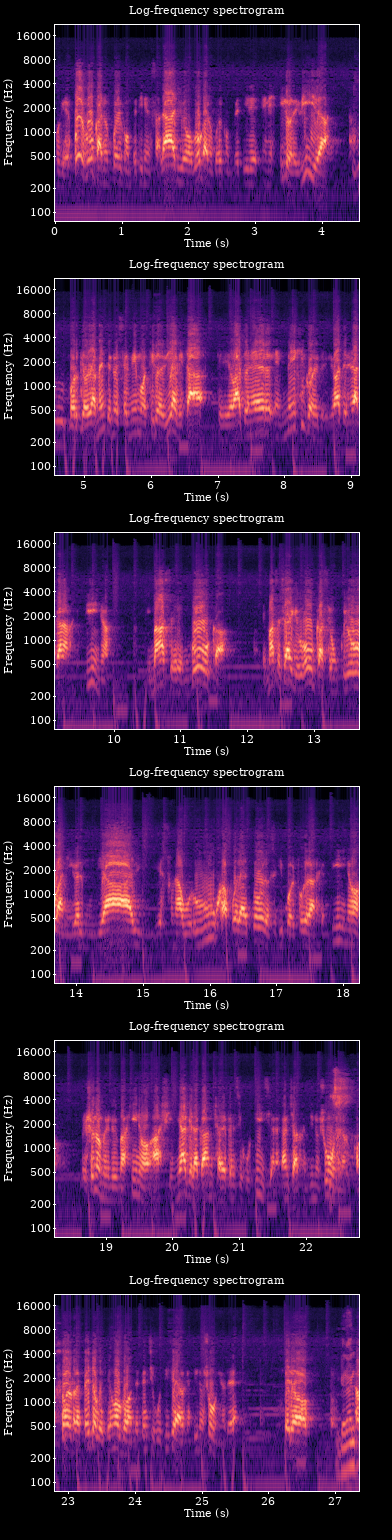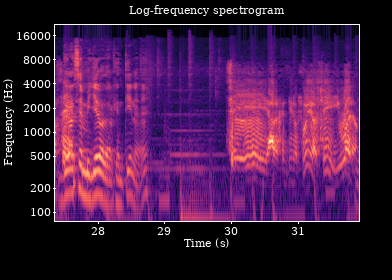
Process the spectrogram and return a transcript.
Porque después Boca no puede competir en salario, Boca no puede competir en estilo de vida porque obviamente no es el mismo estilo de vida que está que va a tener en México que que va a tener acá en Argentina y más en Boca más allá de que Boca sea un club a nivel mundial y es una burbuja fuera de todos los equipos del fútbol argentino pero yo no me lo imagino a Gignac en la cancha de Defensa y Justicia en la cancha de Argentino Junior con todo el respeto que tengo con Defensa y Justicia de Argentino Junior ¿eh? pero Gran, no sé. gran semillero de Argentina, ¿eh? Sí Argentino Junior sí y bueno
